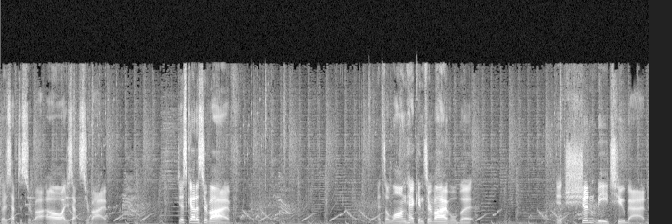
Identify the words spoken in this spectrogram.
Do I just have to survive? Oh, I just have to survive. Just gotta survive. It's a long heckin' survival, but it shouldn't be too bad.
